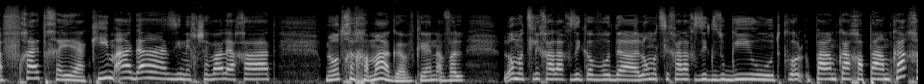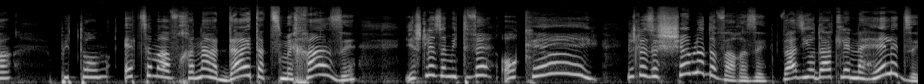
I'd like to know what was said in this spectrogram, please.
הפכה את חייה. כי אם עד אז היא נחשבה לאחת, מאוד חכמה אגב, כן? אבל לא מצליחה להחזיק עבודה, לא מצליחה להחזיק זוגיות, כל, פעם ככה, פעם ככה, פתאום עצם ההבחנה, דע את עצמך הזה, יש לזה מתווה, אוקיי, יש לזה שם לדבר הזה, ואז היא יודעת לנהל את זה.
